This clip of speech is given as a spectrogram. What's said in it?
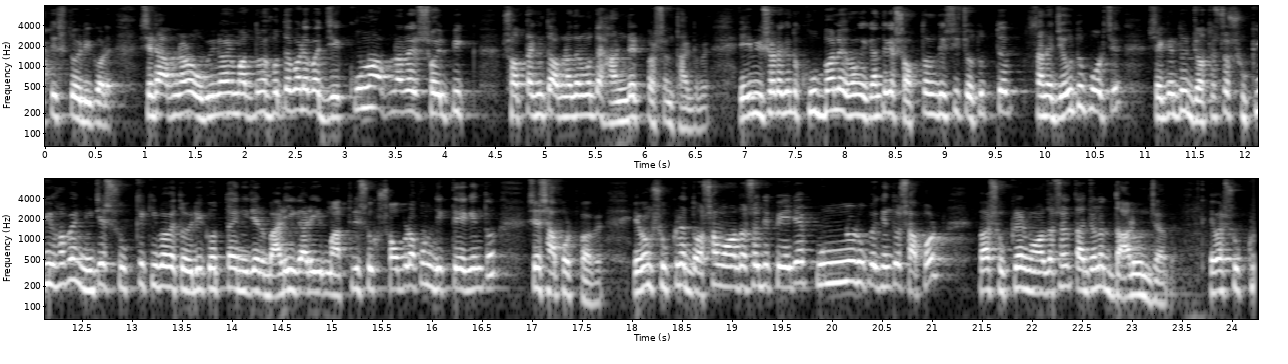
আর্টিস্ট তৈরি করে। সেটা আপনারা অভিনয়ের মাধ্যমে হতে পারে বা যে কোনো আপনাদের শৈল্পিক সত্তা কিন্তু আপনাদের মধ্যে হান্ড্রেড পার্সেন্ট থাকবে। এই বিষয়টা কিন্তু খুব ভালো এবং এখান থেকে সপ্তম দৃষ্টি চতুর্থ স্থানে যেহেতু পড়ছে, সে কিন্তু যথেষ্ট সুখী হবে। নিজের সুখকে কীভাবে তৈরি করতে হয়, নিজের বাড়ি, গাড়ি, মাতৃসুখ সব রকম দিক থেকে কিন্তু সে সাপোর্ট পাবে। এবং শুক্রের দশা মহাদশা যদি পেয়ে যায়, পূর্ণরূপে কিন্তু সাপোর্ট বা শুক্রের মহাদশা তার জন্য দারুণ যাবে। এবার শুক্র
